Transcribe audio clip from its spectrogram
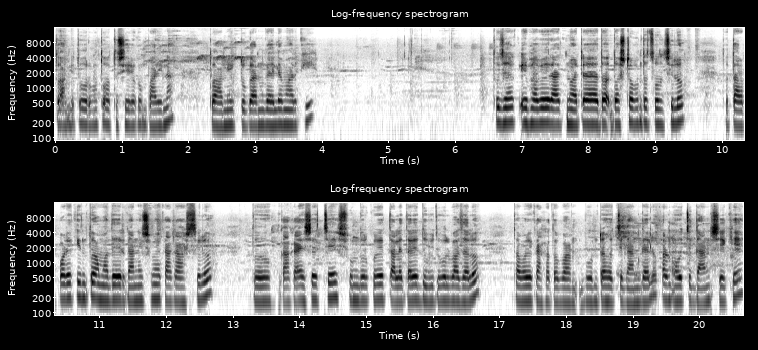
তো আমি তো ওর মতো অত সেরকম পারি না। তো আমি একটু গান গাইলাম আর কি। তো যাক, এভাবে রাত নয়টা দশটা পর্যন্ত চলছিল। তো তারপরে কিন্তু আমাদের গানের সময় কাকা আসছিল। তো কাকা এসেছে, সুন্দর করে তালে তালে দুবি টুবল বাজালো। তারপরে কাকা তো বান- বোনটা হচ্ছে গান গাইলো, কারণ ও হচ্ছে গান শেখে,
